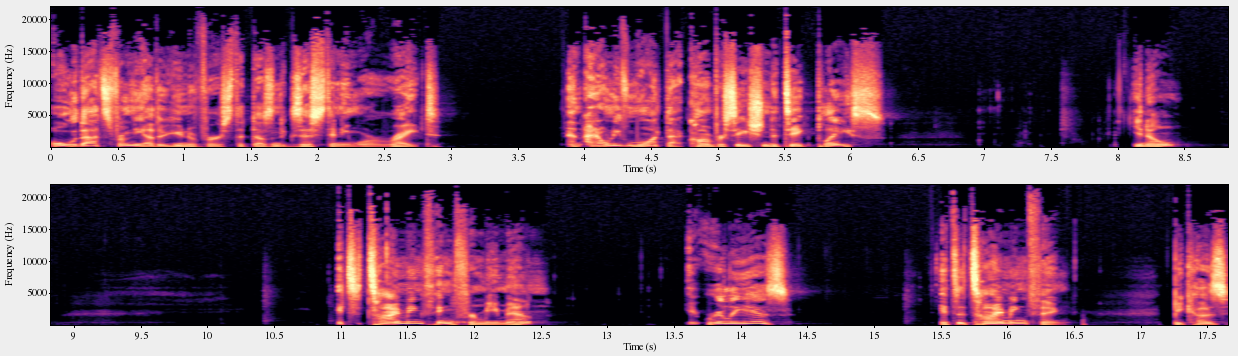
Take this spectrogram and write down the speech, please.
Oh, that's from the other universe that doesn't exist anymore, right? And I don't even want that conversation to take place. You know? It's a timing thing for me, man. It really is. It's a timing thing. Because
